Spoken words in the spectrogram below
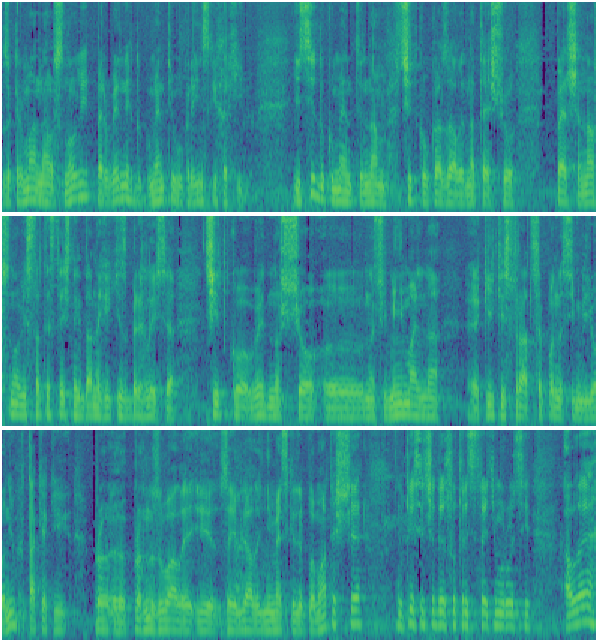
зокрема на основі первинних документів українських архівів. І ці документи нам чітко вказали на те, що перше, на основі статистичних даних, які збереглися, чітко видно, що е, значить, мінімальна кількість втрат це понад 7 мільйонів, так як і е, прогнозували і заявляли німецькі дипломати ще у 1933 році. Але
